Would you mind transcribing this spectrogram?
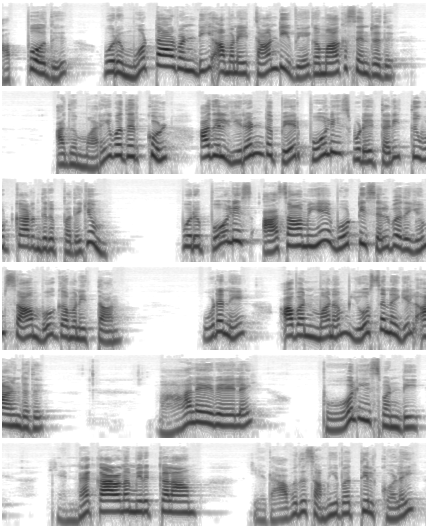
அப்போது ஒரு மோட்டார் வண்டி அவனை தாண்டி வேகமாக சென்றது. அது மறைவதற்குள் அதில் இரண்டு பேர் போலீஸ் உடை தரித்து உட்கார்ந்திருப்பதையும் ஒரு போலீஸ் ஆசாமியே ஓட்டி செல்வதையும் சாம்பு கவனித்தான். உடனே அவன் மனம் யோசனையில் ஆழ்ந்தது. மாலை வேலை போலீஸ் வண்டி. என்ன காரணம் இருக்கலாம்? ஏதாவது சமீபத்தில் கொலை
